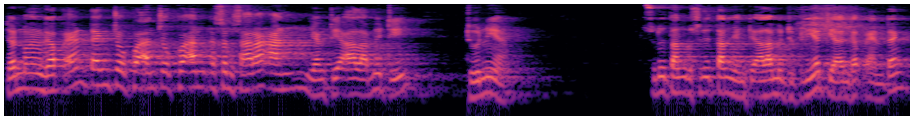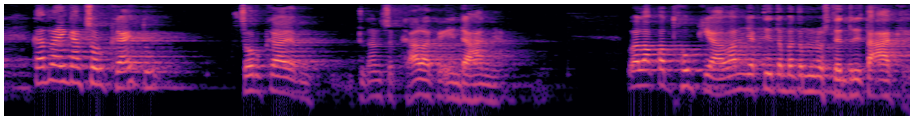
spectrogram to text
Dan menganggap enteng cobaan-cobaan kesengsaraan yang dialami di dunia. Kesulitan-kesulitan yang dialami di dunia dianggap enteng karena ingat surga itu. Surga yang dengan segala keindahannya. Walakot hukialan yakti teman-teman dan cerita ake.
